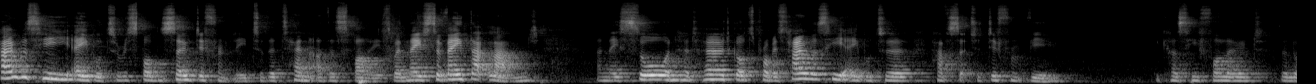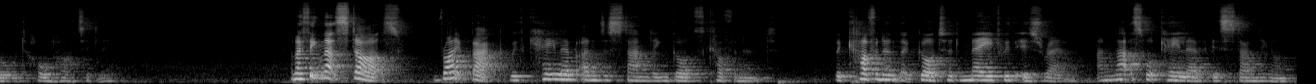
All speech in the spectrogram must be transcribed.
How was he able to respond so differently to the 10 other spies when they surveyed that land and they saw and had heard God's promise? How was he able to have such a different view? Because he followed the Lord wholeheartedly. And I think that starts right back with Caleb understanding God's covenant, the covenant that God had made with Israel. And that's what Caleb is standing on.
